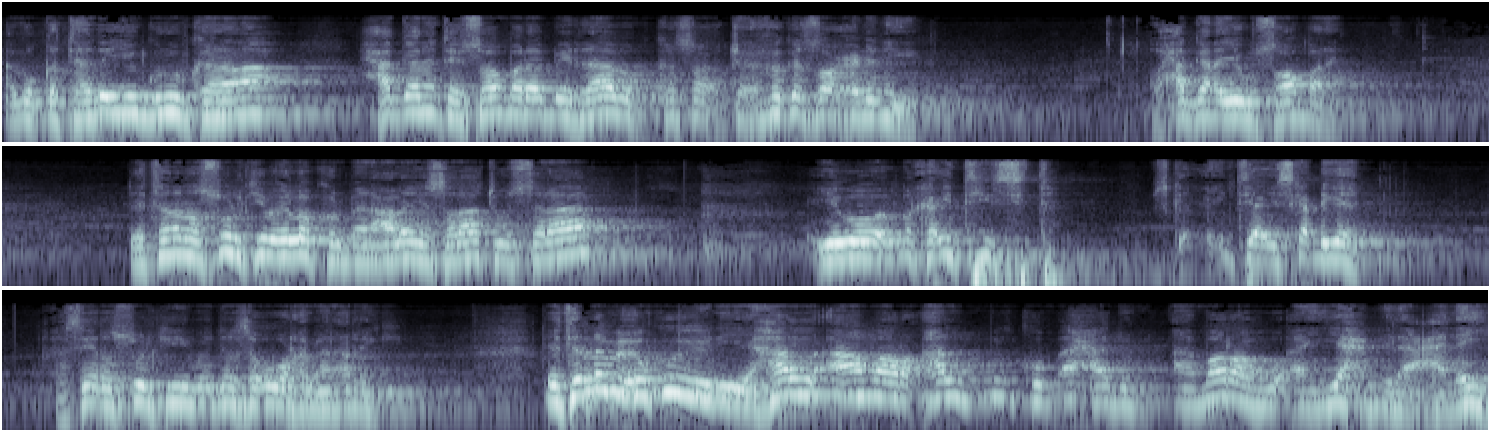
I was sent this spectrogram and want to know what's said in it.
abu qataade iyo gruub kalena xaggan intay soo mareen bay raabo ka soo juxfo ka soo xidhinayeen oo xaggan iyagu soo mareen. Deetana rasuulkii bay la kulmeen calayhi salaatu wasalaam iyagoo markaa intii sita intii ay iska dhigeen. Markaasay rasuulkii u warrameen arrinkii. Deetana wuxuu ku yidhi hal amar hal minkum axadu amarahu an yaxmila alayh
